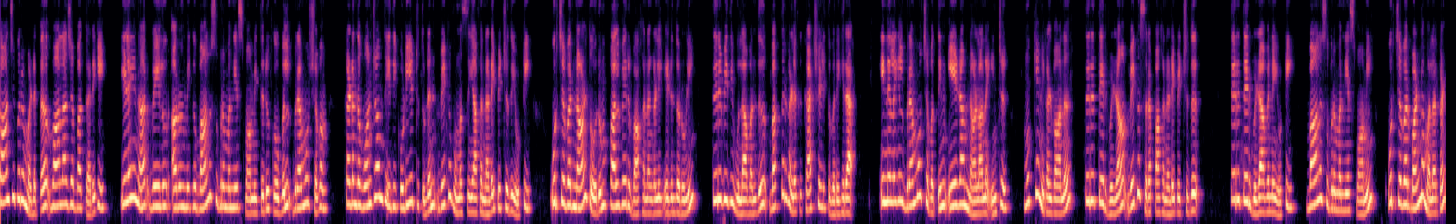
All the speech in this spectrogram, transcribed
காஞ்சிபுரம் அடுத்த வாலாஜாபாத் அருகே இளையனார் வேலூர் அருள்மிகு பாலசுப்பிரமணிய சுவாமி திருக்கோவில் பிரம்மோற்சவம் கடந்த ஒன்றாம் தேதி கொடியேற்றத்துடன் வெகு விமர்சையாக நடைபெற்றதையொட்டி உற்சவர் நாள்தோறும் பல்வேறு வாகனங்களில் எழுந்தருளி திருவிதி உலா வந்து பக்தர்களுக்கு காட்சியளித்து வருகிறார். இந்நிலையில் பிரம்மோற்சவத்தின் ஏழாம் நாளான இன்று முக்கிய நிகழ்வான திருத்தேர் விழா வெகு சிறப்பாக நடைபெற்றது. திருத்தேர் விழாவினையொட்டி பாலசுப்பிரமணிய சுவாமி உற்சவர் வண்ண மலர்கள்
